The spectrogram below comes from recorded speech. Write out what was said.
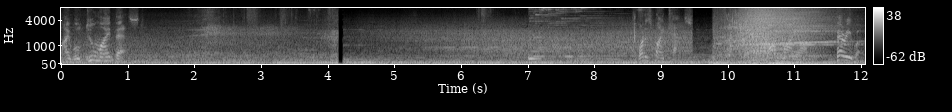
I will do my best. What is my task? On my honor. Very well.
